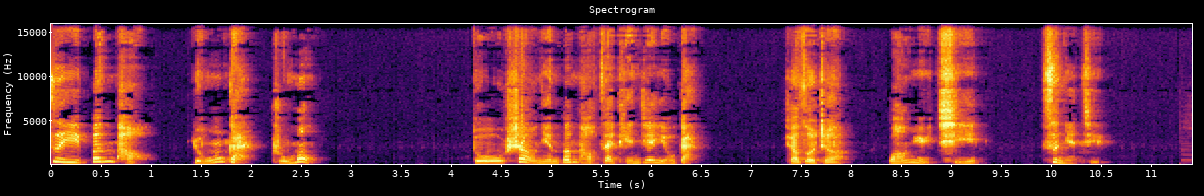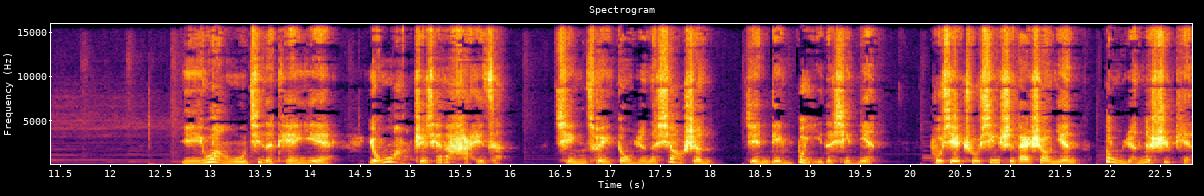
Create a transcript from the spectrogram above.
肆意奔跑，勇敢逐梦。读《少年奔跑在田间》有感，小作者王雨琪，四年级。一望无际的田野，勇往直前的孩子，清脆动人的笑声，坚定不移的信念，谱写出新时代少年动人的诗篇。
